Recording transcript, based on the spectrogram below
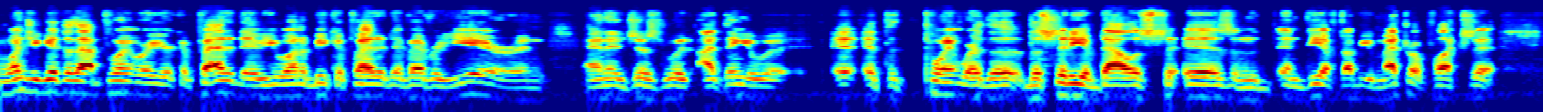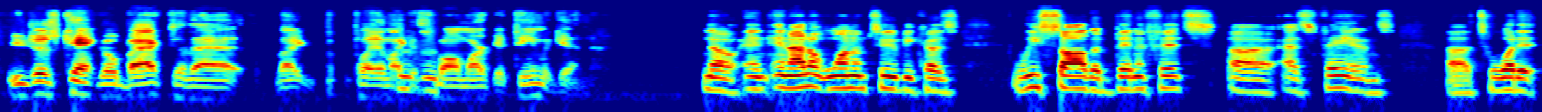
once you get to that point where you're competitive, you want to be competitive every year, and and it just would. I think it would. At at the point where the, the city of Dallas is and and DFW Metroplex, it you just can't go back to that like playing like a Mm-mm. small market team again. No, and and I don't want them to because we saw the benefits uh, as fans uh, to what it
